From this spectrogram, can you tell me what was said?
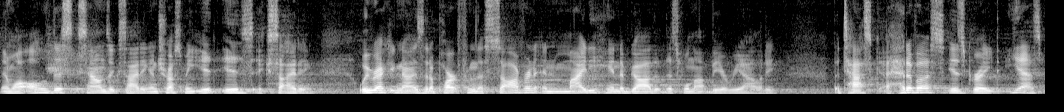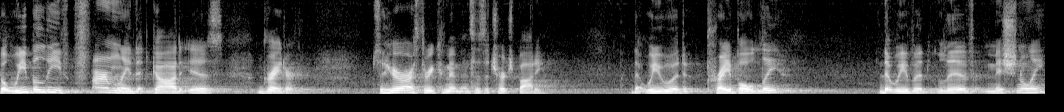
And while all of this sounds exciting, and trust me, it is exciting, we recognize that apart from the sovereign and mighty hand of God, that this will not be a reality. The task ahead of us is great, yes, but we believe firmly that God is greater. So here are our three commitments as a church body that we would pray boldly that we would live missionally,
